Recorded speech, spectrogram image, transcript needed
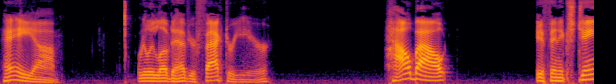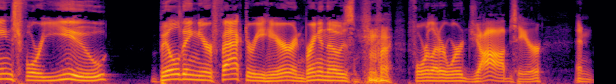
"Hey, uh, really love to have your factory here. How about if, in exchange for you?" Building your factory here and bringing those four letter word jobs here and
